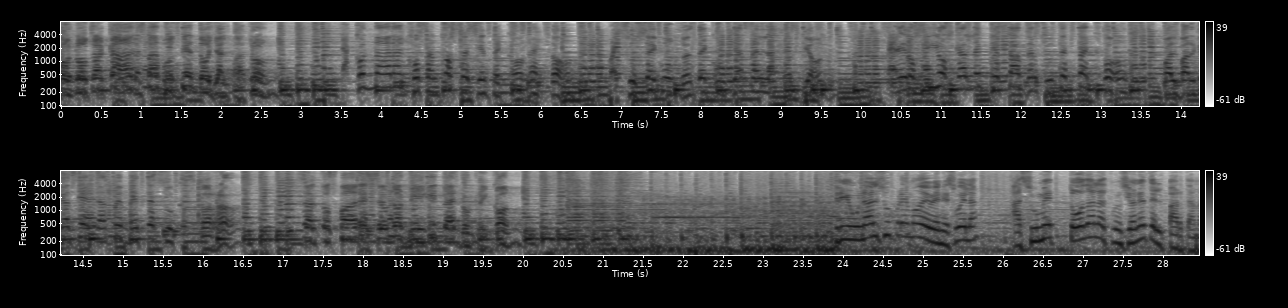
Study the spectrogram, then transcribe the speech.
Con otra cara estamos viendo ya al patrón. Con Naranjo Santos se siente correcto, pues su segundo es de confianza en la gestión. Pero si Oscar le empieza a ver sus defectos, cual Vargas Lleras me mete su coscorrón. Santos parece una hormiguita en un rincón. Tribunal Supremo de Venezuela asume todas las funciones del, parta-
